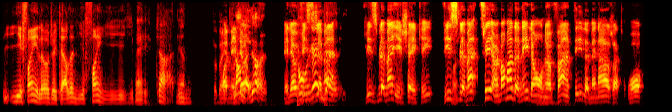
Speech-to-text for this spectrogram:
il est fin, là, Jake Allen. Il est fin. Il, il- mais, Caroline. Bien Ouais, mais non, là- mais là, Mais là, on visiblement, règle- visiblement, il est shaké. Visiblement, tu sais, à un moment donné, là, on a vanté le ménage à trois.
